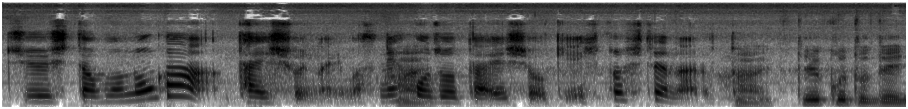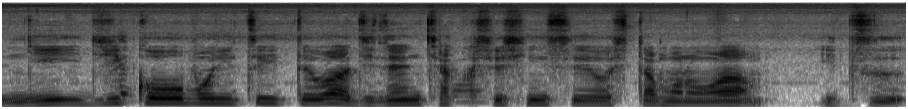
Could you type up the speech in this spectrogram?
注したものが対象になりますね、はい。補助対象経費としてなると。はい、ということで二次公募については事前着手申請をしたものはいつ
